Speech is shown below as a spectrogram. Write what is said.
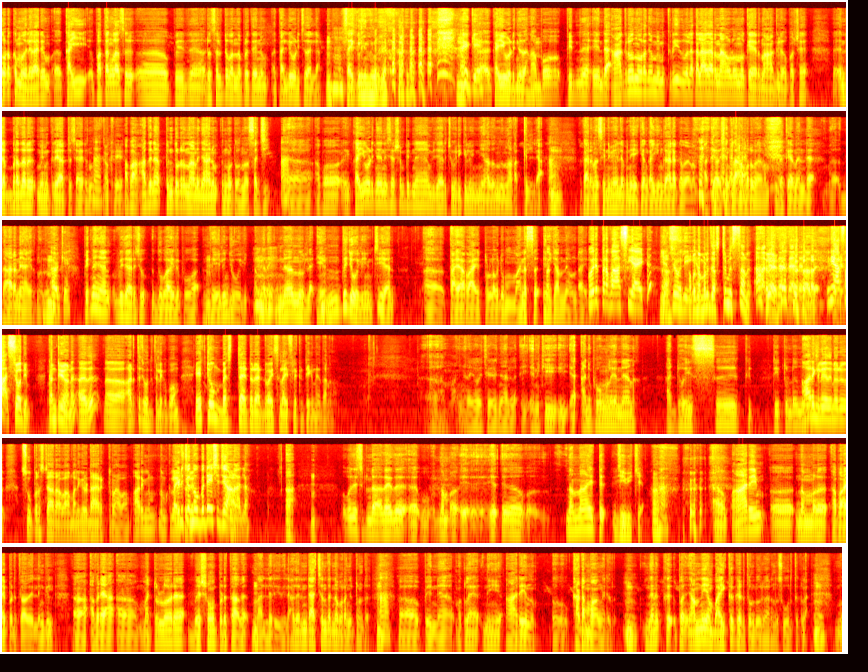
തുടക്കം മുതൽ കാര്യം കൈ പത്താം ക്ലാസ് പിന്നെ റിസൾട്ട് വന്നപ്പോഴത്തേനും തല്ലി ഓടിച്ചതല്ല. സൈക്കിളിൽ നിന്ന് കൈ ഒടിഞ്ഞതാണ്. അപ്പോൾ പിന്നെ എന്റെ ആഗ്രഹം എന്ന് പറഞ്ഞാൽ മിമിക്രി ഇതുപോലെ കലാകാരനാകണമെന്നൊക്കെ ആയിരുന്നു ആഗ്രഹം. പക്ഷെ എന്റെ ബ്രദർ മിമിക്രി ആർട്ടിസ്റ്റ് ആയിരുന്നു ഓക്കെ. അപ്പൊ അതിനെ പിന്തുടർന്നാണ് ഞാനും ഇങ്ങോട്ട് വന്നത് സജി. അപ്പോൾ കൈ ഒടിഞ്ഞതിന് ശേഷം പിന്നെ വിചാരിച്ചു ഒരിക്കലും ഇനി അതൊന്നും നടക്കില്ല. കാരണം സിനിമയിൽ അഭിനയിക്കാൻ കയ്യും കാലൊക്കെ വേണം അത്യാവശ്യം ഗ്ലാമർ വേണം. ഇതൊക്കെയാണ് എന്റെ ധാരണയായിരുന്നത്. പിന്നെ ഞാൻ വിചാരിച്ചു ദുബായിൽ പോവാ എന്തെങ്കിലും ജോലി. അങ്ങനെ ഇന്നതൊന്നുമില്ല. എന്ത് ജോലിയും ചെയ്യാൻ തയ്യാറായിട്ടുള്ള ഒരു മനസ്സ് എനിക്ക് അന്നേ ഉണ്ടായിരുന്നു. ഒരു പ്രവാസിയായിട്ട് ജോലി അപ്പൊ നമ്മൾ ജസ്റ്റ് മിസ്സാണ് അല്ലേ? അതെ. ഇനി Okay, ചോദ്യം. കണ്ടിന്യൂ ആണ്. അതായത് അടുത്ത ചോദ്യത്തിലേക്ക് പോകാം ഏറ്റവും ബെസ്റ്റ് ആയിട്ട് ഒരു അഡ്വൈസ് ലൈഫിൽ കിട്ടിയിരിക്കുന്ന ഏതാണ് അങ്ങനെ ചോദിച്ചു കഴിഞ്ഞാൽ എനിക്ക് ഈ അനുഭവങ്ങൾ തന്നെയാണ്. അഡ്വൈസ് കിട്ടിയിട്ടുണ്ട് ആരെങ്കിലും ഏതെങ്കിലും ഒരു സൂപ്പർ സ്റ്റാർ ആവാം അല്ലെങ്കിൽ ഒരു ഡയറക്ടർ ആവാം ആരെങ്കിലും നമുക്ക് ലൈഫ് ലൈഫിൽ ഉപദേശിച്ചു കാണുമല്ലോ. ആ ഉപദേശിച്ചിട്ടുണ്ട്. അതായത് നന്നായിട്ട് ജീവിക്കുക. ആരെയും നമ്മൾ അപായപ്പെടുത്താതെ അല്ലെങ്കിൽ അവരെ മറ്റുള്ളവരെ വിഷമപ്പെടുത്താതെ നല്ല രീതിയിൽ. അതെന്റെ അച്ഛൻ തന്നെ പറഞ്ഞിട്ടുണ്ട്. പിന്നെ മക്കളെ നീ ആരെയൊന്നും കടം വാങ്ങരുത്. നിനക്ക് ഇപ്പൊ അന്ന് ഞാൻ ബൈക്കൊക്കെ എടുത്തുകൊണ്ട് വരുമായിരുന്നു സുഹൃത്തുക്കളെ.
